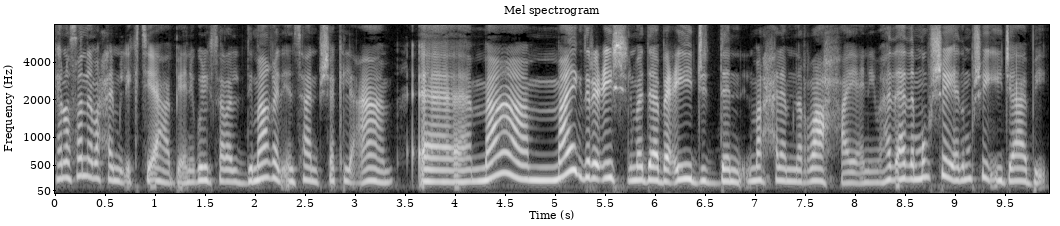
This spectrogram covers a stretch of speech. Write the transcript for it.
كان وصلنا مرحلة من الاكتئاب يعني يقول لك ترى دماغ الإنسان بشكل عام آه ما ما يقدر يعيش المدى بعيد جدا المرحلة من الراحة يعني هذا هذا مو شيء هذا مو شيء إيجابي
